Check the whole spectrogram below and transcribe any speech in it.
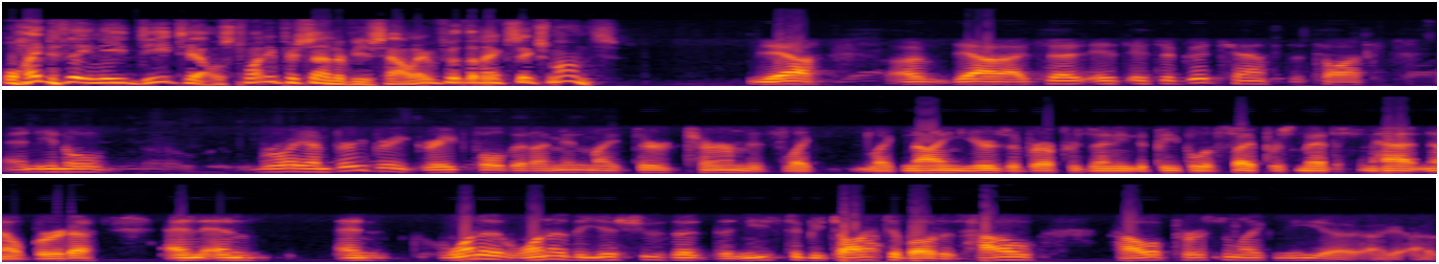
why do they need details? Twenty percent of your salary for the next six months? Yeah, uh, yeah, it's a it, it's a good chance to talk. And you know, Roy, I'm very very grateful that I'm in my third term. It's like like nine years of representing the people of Cypress Medicine Hat in Alberta, and and and one of one of the issues that, that needs to be talked about is how how a person like me, a, a,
